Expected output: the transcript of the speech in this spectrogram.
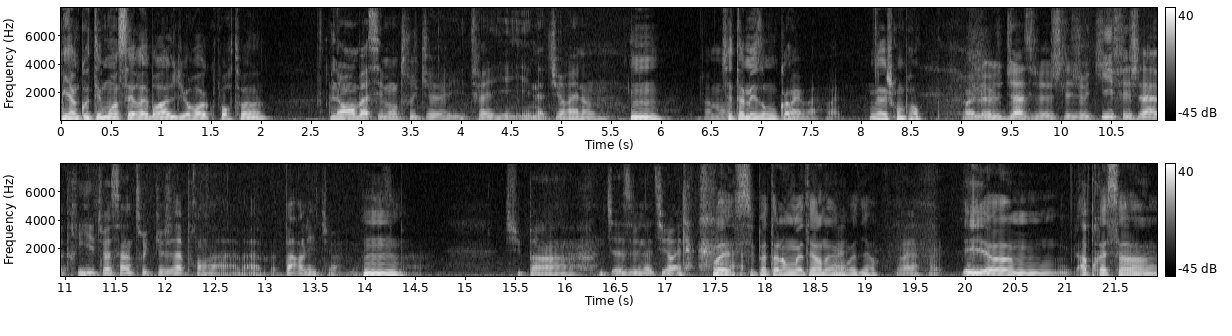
Il y a un côté moins cérébral du rock pour toi? Non, bah c'est mon truc, euh, tu vois, il, il est naturel. hein, Hmm. C'est ta maison, quoi. Ouais, ouais, ouais. Ouais, je comprends. Ouais, le, jazz, je, je, l'ai- je kiffe et je l'ai appris, tu vois, c'est un truc que j'apprends à, à parler, tu vois. Hmm. Je suis pas un jazzeux naturel. Ouais, c'est pas ta langue maternelle, Ouais. on va dire. voilà. ouais. Et euh, après ça,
